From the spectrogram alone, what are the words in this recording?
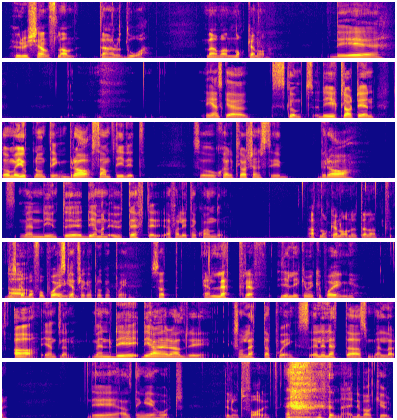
Hur är känslan där och då? När man knockar någon? Det är... Det är ganska skumt. Det är ju klart, det är en, då har gjort någonting bra samtidigt. Så självklart känns det bra. Men det är inte det man är ute efter, i alla fall i taekwondo. Att knocka någon utan att du ska Ja, bara få poäng? Vi ska försöka plocka poäng. Så att en lätt träff ger lika mycket poäng? Ja, egentligen. Men det, det är aldrig liksom lätta poäng, eller lätta smällar. Det, allting är hårt. Det låter farligt. Nej, det var kul.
